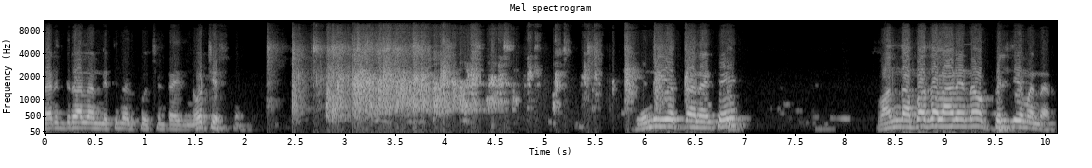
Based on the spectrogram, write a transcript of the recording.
దరిద్రాలను నెత్తి మీద కూర్చుంటాయి ఇది నోట్ చేసుకోండి ఎందుకు చెప్తానంటే వంద అబద్ధాలు ఆడినా పెళ్ళి చేయమన్నారు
